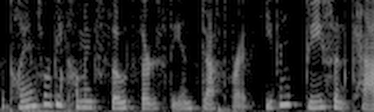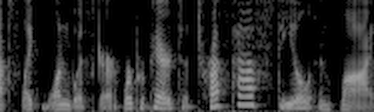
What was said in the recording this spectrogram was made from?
The clans were becoming so thirsty and desperate, even decent cats like One Whisker were prepared to trespass, steal, and lie.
